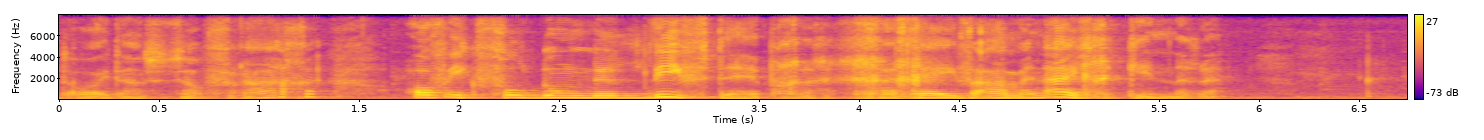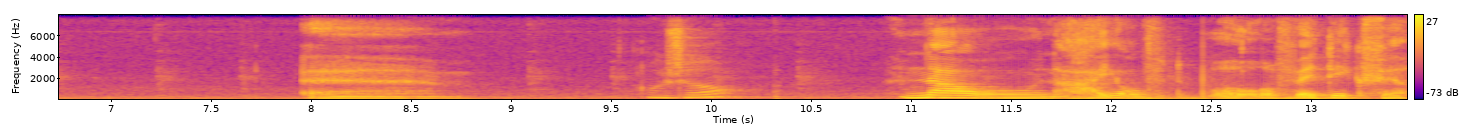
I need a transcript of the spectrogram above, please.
dat ooit aan ze zou vragen, of ik voldoende liefde heb ge- gegeven aan mijn eigen kinderen. Ehm, hoezo? nou, een aai over de bol of weet ik veel.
